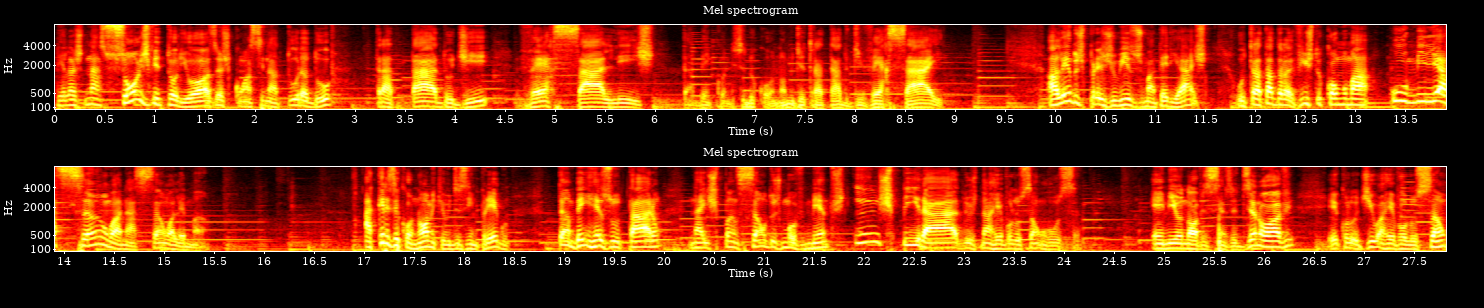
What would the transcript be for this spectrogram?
pelas nações vitoriosas com a assinatura do Tratado de Versalhes, também conhecido com o nome de Tratado de Versailles. Além dos prejuízos materiais, o tratado era visto como uma humilhação à nação alemã. A crise econômica e o desemprego também resultaram na expansão dos movimentos inspirados na Revolução Russa. Em 1919, eclodiu a Revolução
